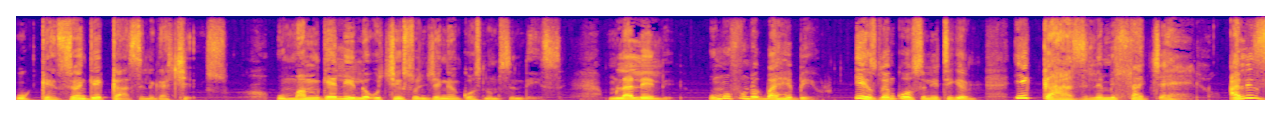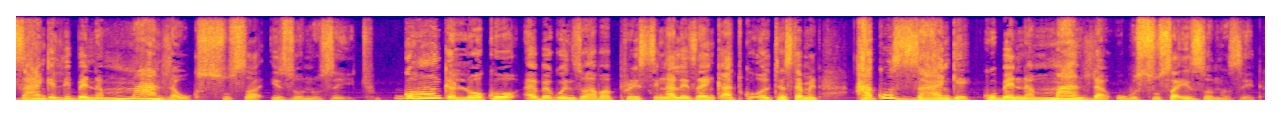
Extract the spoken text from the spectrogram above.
ugezwe ngegazi likaJesu. Umamkelile uJesu njengenkosi nomsindisi. Mlaleli uma ufunda kuba Hebrew. Izwi lenkosi lithi ke igazi lemihlatshelo alizange libe namandla okususa izono zethu. Konke lokho ebekwenziwa abapriest ngaleza inkathi ku-Old Testament akuzange kube namandla ukususa izono zethu.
